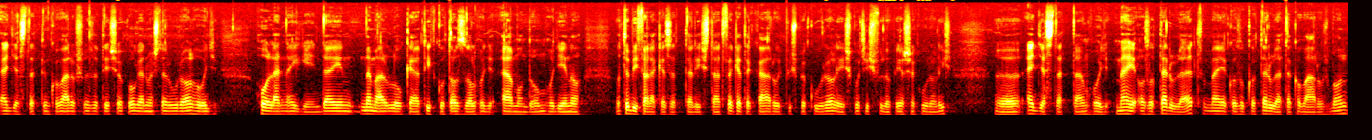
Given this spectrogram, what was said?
egyeztettünk a városvezetéssel, a polgármester úrral, hogy hol lenne igény. De én nem árulok el titkot azzal, hogy elmondom, hogy én a, a többi felekezettel is, tehát Fekete Károly püspök úrral és Kocsis Fülöp érsek úrral is ö, egyeztettem, hogy mely az a terület, melyek azok a területek a városban,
